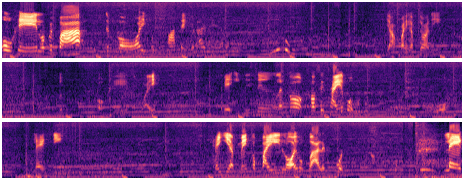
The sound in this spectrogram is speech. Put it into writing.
โอเค รถไฟฟ้าเรียบร้อยรถไฟฟ้าแต่งมาได้แล้วอยาวไปครับจังหวะนี้ปึ๊บโอเค สวย เบรกอีกนิดนึง แล้วก็เข้าเส้นชัยครับผมโอ้โหแรงจริงแค่เหยียบแม่งก็ไปร้อยกว่าๆเลยทุกคน แรง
